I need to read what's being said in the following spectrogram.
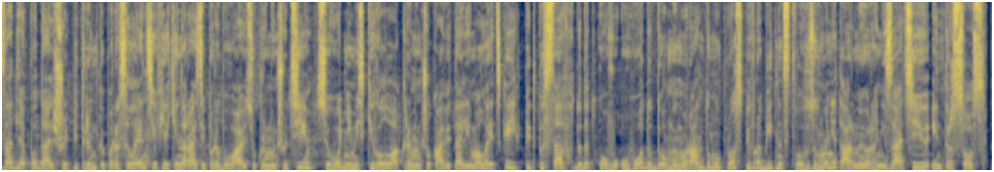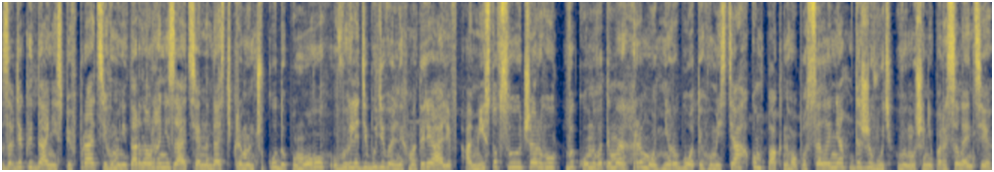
Задля подальшої підтримки переселенців, які наразі перебувають у Кременчуці, сьогодні міський голова Кременчука Віталій Малецький підписав додаткову угоду до меморандуму про співробітництво з гуманітарною організацією Інтерсос. Завдяки даній співпраці гуманітарна організація надасть Кременчуку допомогу у вигляді будівельних матеріалів, а місто, в свою чергу, виконуватиме ремонтні роботи у місцях компактного поселення, де живуть вимушені переселенці.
